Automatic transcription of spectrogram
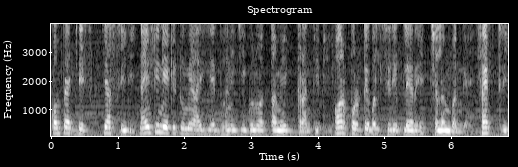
कॉम्पैक्ट डिस्क या सीडी 1982 में आई ये ध्वनि की गुणवत्ता में एक क्रांति थी और पोर्टेबल सीडी प्लेयर एक चलन बन गए। फैक्ट थ्री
